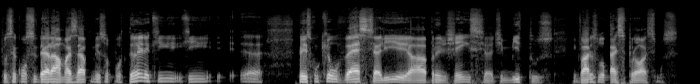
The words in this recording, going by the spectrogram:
você considerar ah, mas é a Mesopotâmia que, que é, fez com que houvesse ali a abrangência de mitos em vários locais próximos.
